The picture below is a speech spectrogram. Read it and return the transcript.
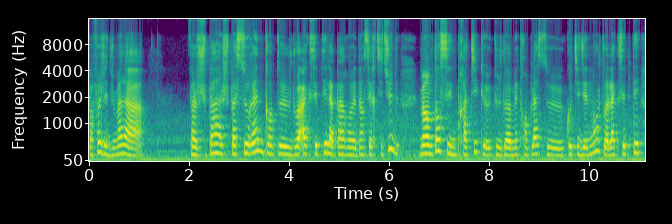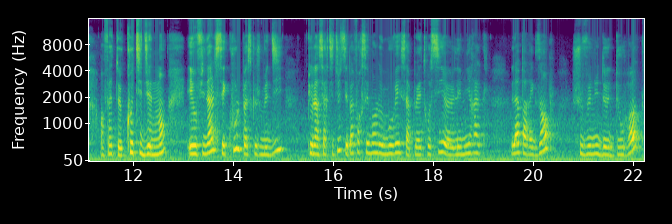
parfois j'ai du mal à Enfin, je suis pas, suis pas sereine quand euh, je dois accepter la part euh, d'incertitude, mais en même temps, c'est une pratique que je dois mettre en place quotidiennement. Je dois l'accepter en fait quotidiennement. Et au final, c'est cool parce que je me dis que l'incertitude, c'est pas forcément le mauvais, ça peut être aussi les miracles. Là, par exemple, je suis venue de Duhok.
